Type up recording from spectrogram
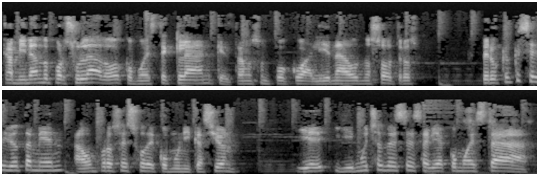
caminando por su lado, como este clan, que estamos un poco alienados nosotros, pero creo que se debió también a un proceso de comunicación. Y, y muchas veces había como esta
